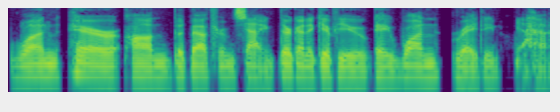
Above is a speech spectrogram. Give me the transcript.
one hair on the bathroom sink, they're going to give you a one rating. Yeah.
